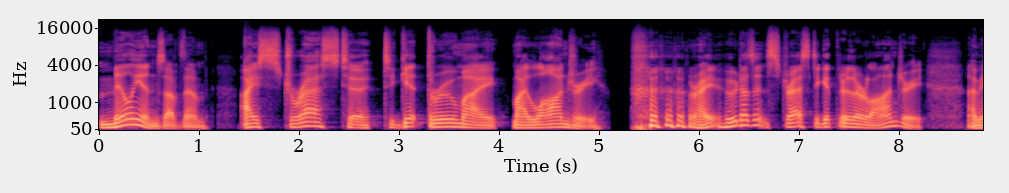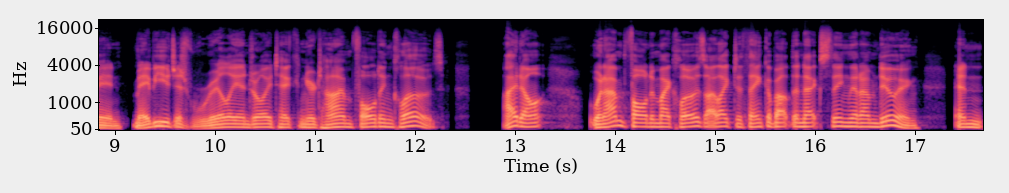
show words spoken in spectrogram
millions of them. I stress to to get through my my laundry. right? Who doesn't stress to get through their laundry? I mean, maybe you just really enjoy taking your time folding clothes. I don't. When I'm folding my clothes, I like to think about the next thing that I'm doing. And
